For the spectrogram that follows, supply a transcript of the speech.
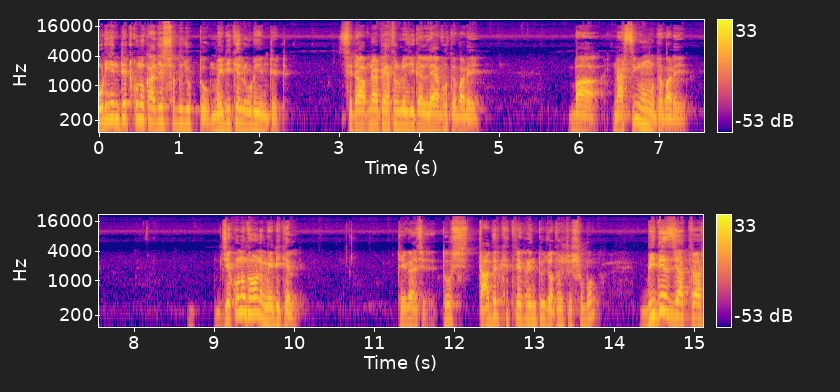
ওরিয়েন্টেড কোনো কাজের সাথে যুক্ত মেডিকেল ওরিয়েন্টেড সেটা আপনার প্যাথোলজিক্যাল ল্যাব হতে পারে বা নার্সিংহোম হতে পারে, যে কোনো ধরনের মেডিকেল ঠিক আছে? তো তাদের ক্ষেত্রে কিন্তু যথেষ্ট শুভ। বিদেশ যাত্রার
